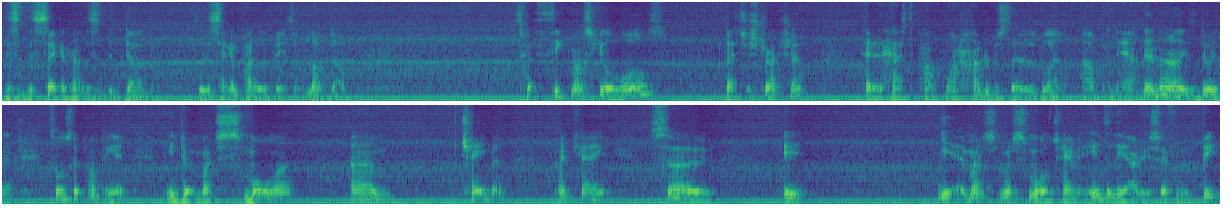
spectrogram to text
this is the second heart. This is the dub. So the second part of the beat, so lub dub. It's got thick muscular walls. That's your structure, and it has to pump 100% of the blood up and out. Now, not only is it doing that, it's also pumping it into a much smaller um, chamber. Okay, so it yeah, a much much smaller chamber into the artery. So from the big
